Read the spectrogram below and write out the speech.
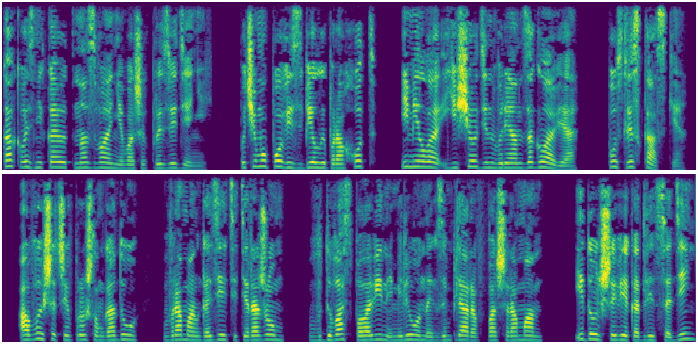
Как возникают названия ваших произведений? Почему повесть «Белый пароход» имела еще один вариант заглавия после сказки, а вышедший в прошлом году в роман-газете тиражом в два с половиной миллиона экземпляров ваш роман «И дольше века длится день»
